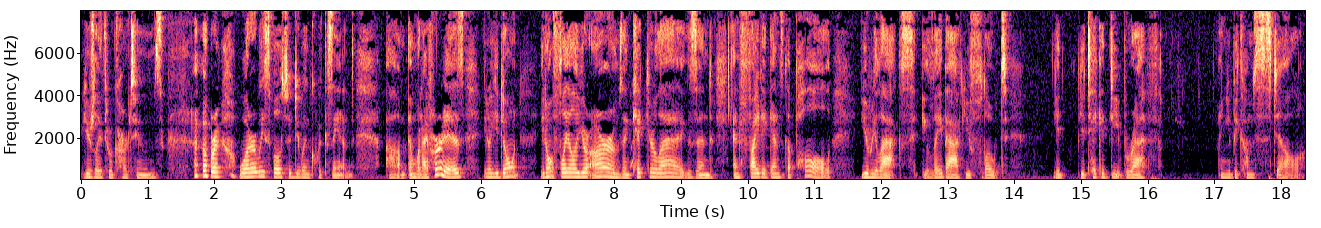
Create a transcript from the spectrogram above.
usually through cartoons. what are we supposed to do in quicksand? Um, and what I've heard is, you know, you don't you don't flail your arms and kick your legs and and fight against the pull. You relax, you lay back, you float, you, take a deep breath and you become still.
